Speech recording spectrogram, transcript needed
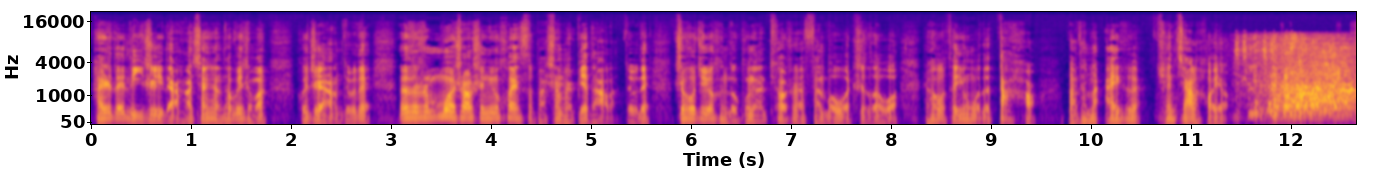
还是得理智一点哈，想想她为什么会这样，对不对？那都是末梢神经坏死，把上面憋大了，对不对？之后就有很多姑娘跳出来反驳我、指责我，然后我再用我的大号把他们挨个全加了好友。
